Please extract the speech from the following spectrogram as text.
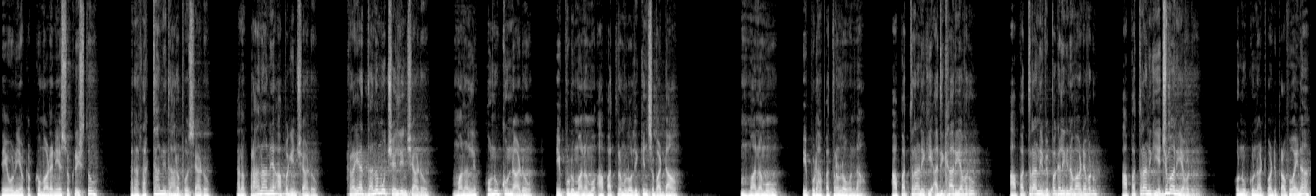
దేవుని యొక్క కుమారుని యేసుక్రీస్తు తన రక్తాన్ని దారపోశాడు తన ప్రాణాన్ని అప్పగించాడు క్రయధనము చెల్లించాడు మనల్ని కొనుక్కున్నాడు. ఇప్పుడు మనము ఆ పత్రంలో లిఖించబడ్డాం. మనము ఇప్పుడు ఆ పత్రంలో ఉన్నాం. ఆ పత్రానికి అధికారి ఎవరు? ఆ పత్రాన్ని విప్పగలిగిన వాడెవడు? ఆ పత్రానికి యజమాని ఎవడు? కొనుక్కున్నటువంటి ప్రభు అయినా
